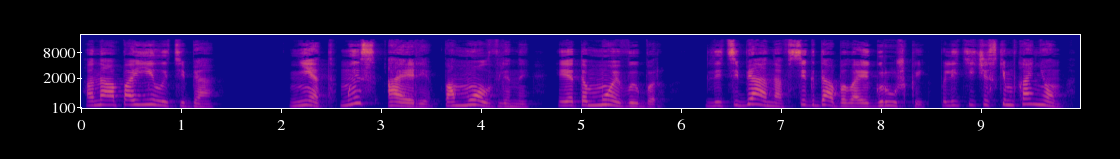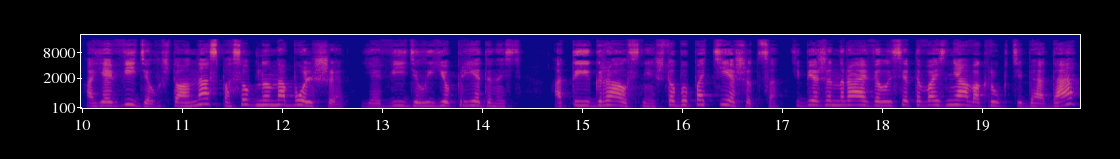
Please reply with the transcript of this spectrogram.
Она опоила тебя. Нет, мы с Айри помолвлены, и это мой выбор. Для тебя она всегда была игрушкой, политическим конем, а я видел, что она способна на большее. Я видел ее преданность, а ты играл с ней, чтобы потешиться. Тебе же нравилась эта возня вокруг тебя, да?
